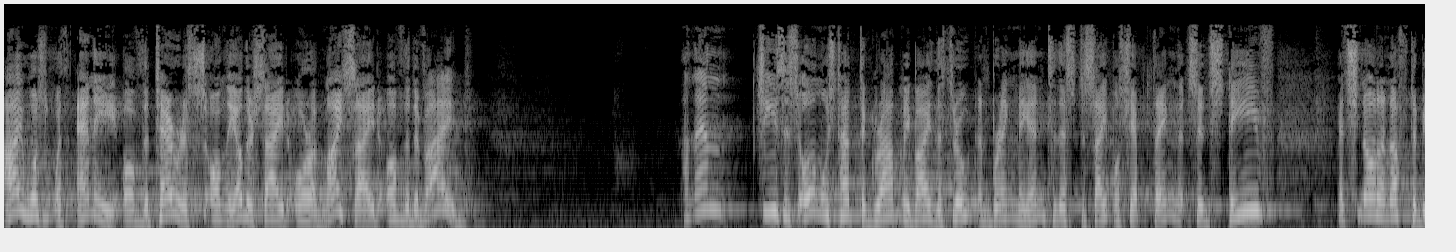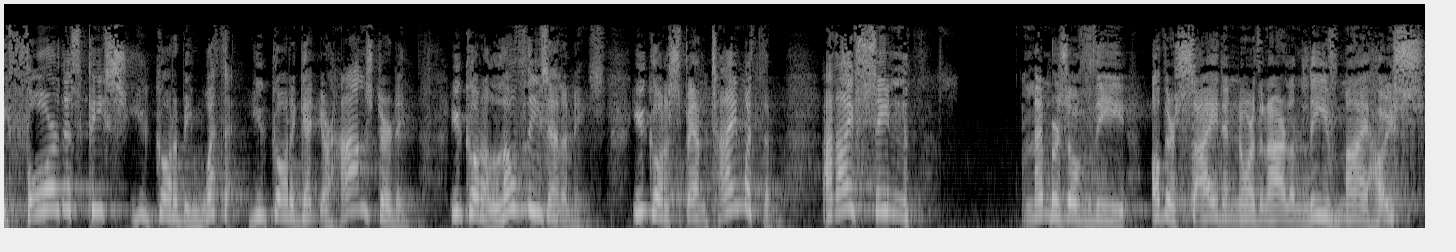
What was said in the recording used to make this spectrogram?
I wasn't with any of the terrorists on the other side or on my side of the divide. And then Jesus almost had to grab me by the throat and bring me into this discipleship thing that said, Steve, it's not enough to be for this peace. You've got to be with it. You've got to get your hands dirty. You've got to love these enemies. You've got to spend time with them. And I've seen members of the other side in Northern Ireland leave my house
